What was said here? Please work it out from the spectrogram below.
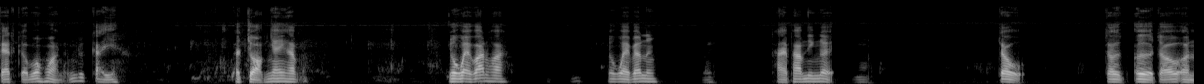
ฟตกับบ่หอดมันอยู่ไก่กระจอกไงครับยกไว้ก่อนพอยกไว้แป๊บนึงถ่ายภาพนิ่งด้วย เจ้า เจ้า เออ เจ้าอ่อน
